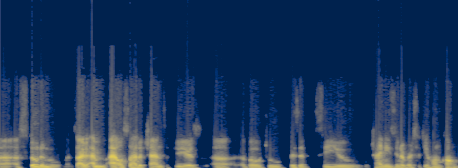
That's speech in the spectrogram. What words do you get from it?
uh, a student movement. I, I'm, i also had a chance a few years uh, ago to visit CU Chinese University Hong Kong,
